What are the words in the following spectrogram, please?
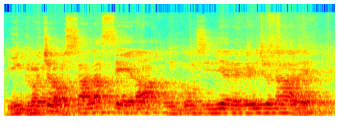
in Croce Rossa, alla sera un consigliere regionale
